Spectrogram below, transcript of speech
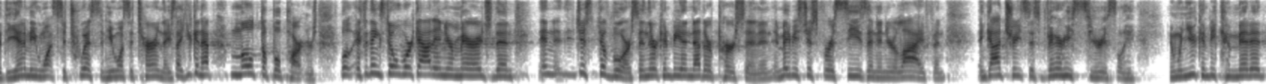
But the enemy wants to twist and he wants to turn that. He's like, you can have multiple partners. Well, if things don't work out in your marriage, then and just divorce and there can be another person. And, and maybe it's just for a season in your life. And, and God treats this very seriously. And when you can be committed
